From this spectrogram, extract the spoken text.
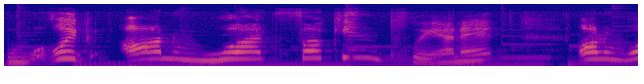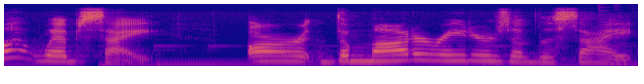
Like, on what fucking planet, on what website are the moderators of the site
